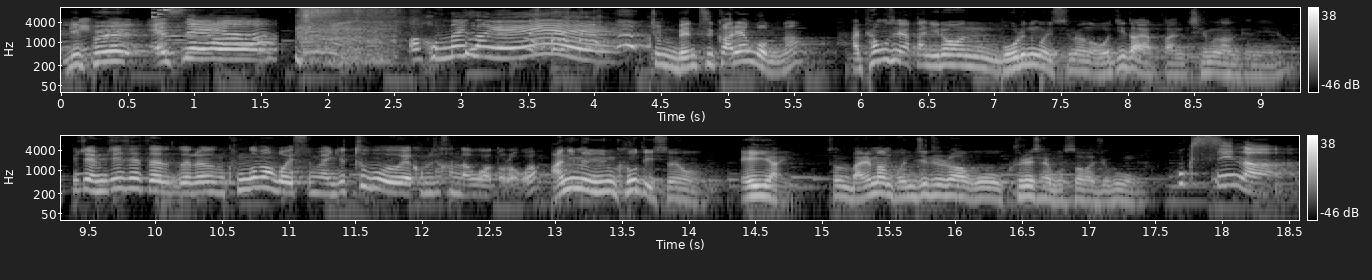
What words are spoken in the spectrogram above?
리플 S예요 아 겁나 이상해. 좀 멘트 까리한 거 없나? 아 평소에 약간 이런 모르는 거 있으면 어디다 약간 질문하는 편이에요? 요즘 MZ 세대들은 궁금한 거 있으면 유튜브에 검색한다고 하더라고요. 아니면 요즘 그것도 있어요 AI 저는 말만 번지르르 하고 글을 잘 못 써가지고 혹시나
